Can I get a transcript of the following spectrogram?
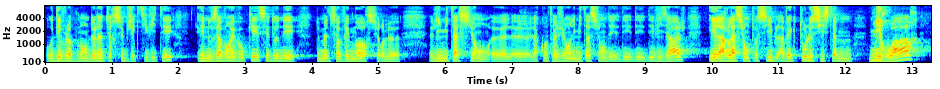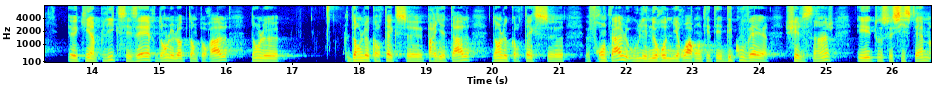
au développement de l'intersubjectivité, et nous avons évoqué ces données de Melsov et Mort sur l'imitation, euh, la contagion, l'imitation des, visages, et la relation possible avec tout le système miroir euh, qui implique ces aires dans le lobe temporal, dans le, dans le cortex euh, pariétal, dans le cortex frontal, où les neurones miroirs ont été découverts chez le singe, et tout ce système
